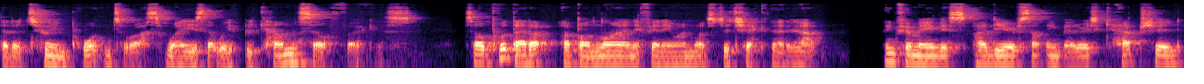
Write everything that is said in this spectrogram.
that are too important to us, ways that we've become self focused. So I'll put that up, up online if anyone wants to check that out. I think for me, this idea of something better is captured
